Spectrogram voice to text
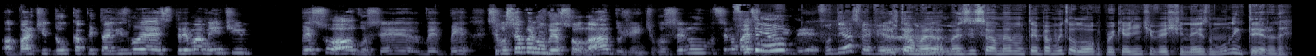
A parte do capitalismo é extremamente pessoal. Você vê, se você não ver o seu lado, gente, você não, você não Fudeu. vai sobreviver. Fudeu, você vai ver. Então, mas, mas, isso ao mesmo tempo é muito louco, porque a gente vê chinês no mundo inteiro, né?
